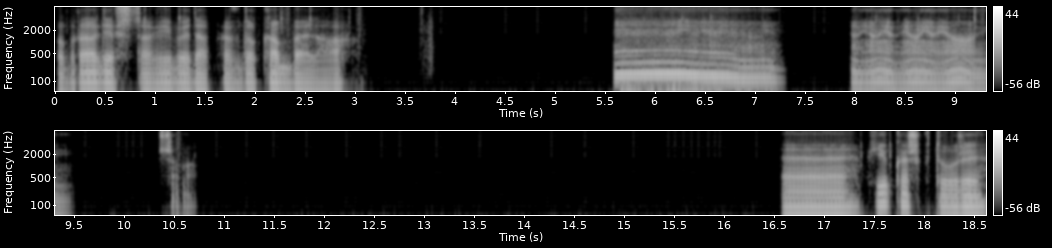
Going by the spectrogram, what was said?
W obronie wstawimy na pewno kabela. Ojojojojojoj. Trzeba. Eee, piłkarz, który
